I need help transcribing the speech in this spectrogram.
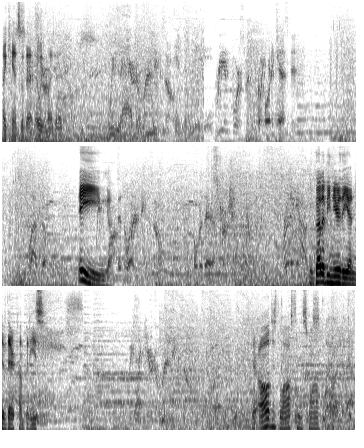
I canceled that. That was my bad. We have the landing zone. Reinforcement point Reporting in. contested. Hey, we got. This way. Landing zone. Over there. Construction complete. Spreading out. We've got to be near the end of their companies. We secured a landing zone. They're all just lost in the swamp, though. Roger that.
